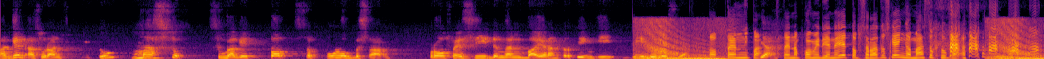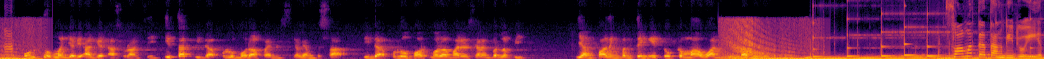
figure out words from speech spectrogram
agen asuransi itu masuk sebagai top 10 besar profesi dengan bayaran tertinggi di Indonesia. Top 10 nih Pak. Ya. Stand up komedian aja top 100 kayaknya nggak masuk tuh Pak. Untuk menjadi agen asuransi, kita tidak perlu modal finansial yang besar. Tidak perlu modal finansial yang berlebih. Yang paling penting itu kemauan kita dulu. Selamat datang di Duit,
